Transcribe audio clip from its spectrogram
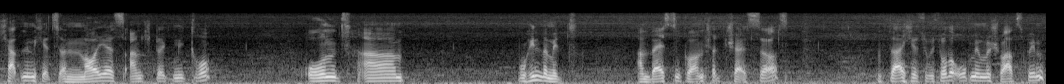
Ich habe nämlich jetzt ein neues Ansteckmikro und ähm, wohin damit? Am weißen Korn schaut scheiße aus. Und da ich ja sowieso da oben immer schwarz bin,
